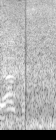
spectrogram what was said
Yeah.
